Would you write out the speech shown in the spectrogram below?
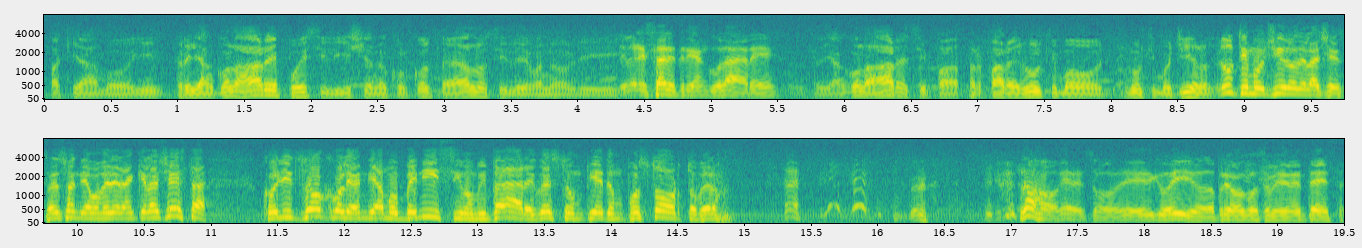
spacchiamo in triangolare, poi si lisciano col coltello, si levano lì Deve restare triangolare? triangolare, si fa per fare l'ultimo, l'ultimo giro. L'ultimo giro della cesta, adesso andiamo a vedere anche la cesta, con gli zoccoli andiamo benissimo mi pare, questo è un piede un po' storto però... no, che ne so, eh, dico io, la prima cosa che mi viene in testa.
